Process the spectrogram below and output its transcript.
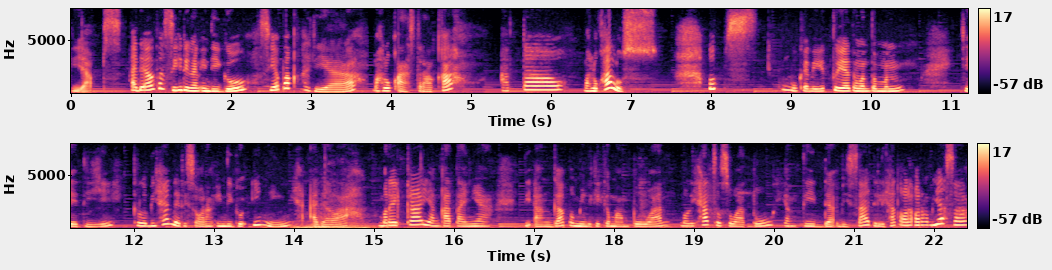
Yaps, ada apa sih dengan indigo? Siapakah dia? Makhluk astral kah? Atau makhluk halus? Ups, bukan itu ya teman-teman. Jadi, kelebihan dari seorang indigo ini adalah mereka yang katanya dianggap memiliki kemampuan melihat sesuatu yang tidak bisa dilihat oleh orang biasa.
